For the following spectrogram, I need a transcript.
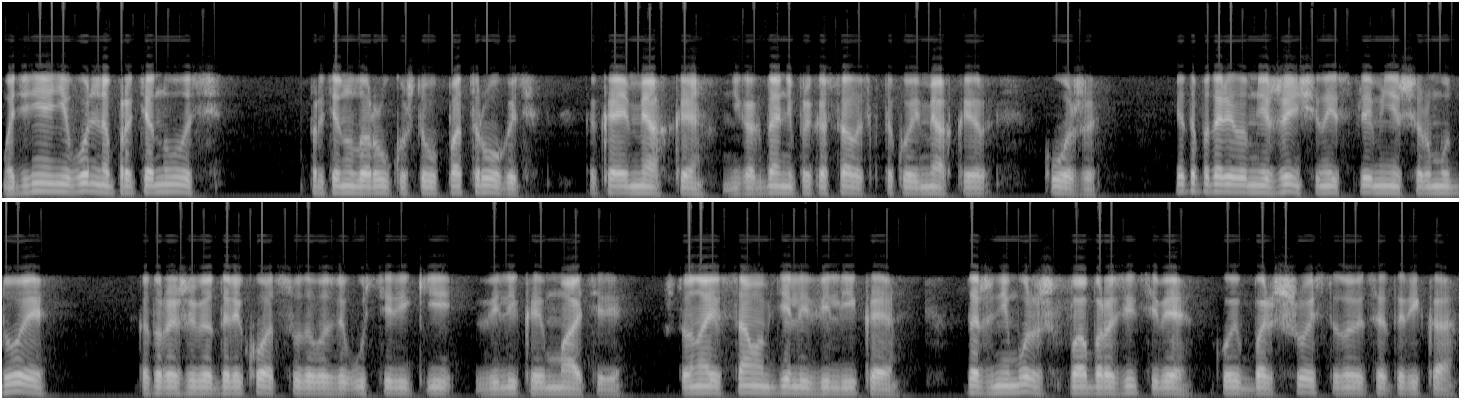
Мадиния невольно протянулась, протянула руку, чтобы потрогать, какая мягкая, никогда не прикасалась к такой мягкой коже. Это подарила мне женщина из племени Шармудои, которая живет далеко отсюда, возле устья реки Великой Матери, что она и в самом деле великая. Даже не можешь вообразить себе, какой большой становится эта река.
